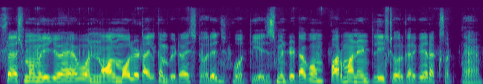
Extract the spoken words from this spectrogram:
फ्लैश मेमोरी जो है, वो नॉन मोलेटाइल कंप्यूटर स्टोरेज होती है, जिसमें डेटा को हम परमानेंटली स्टोर करके रख सकते हैं।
